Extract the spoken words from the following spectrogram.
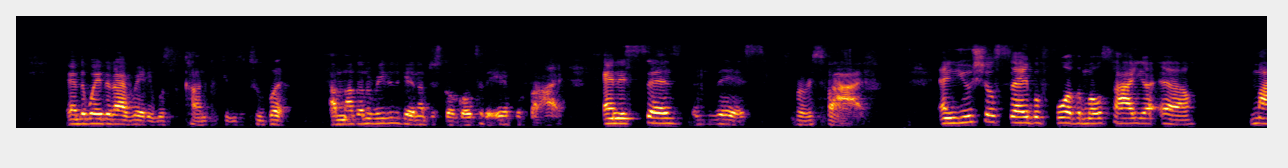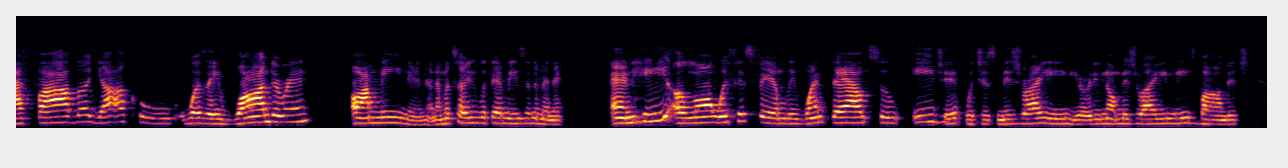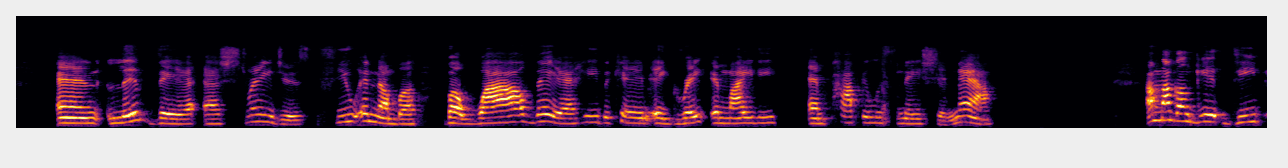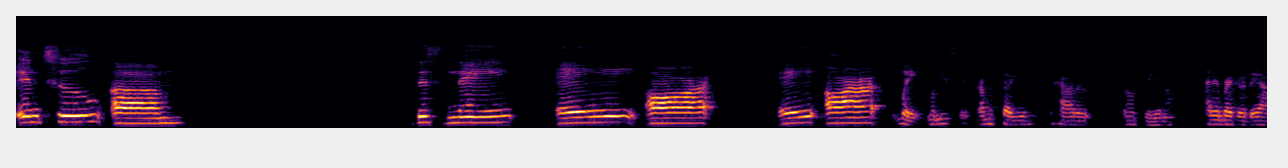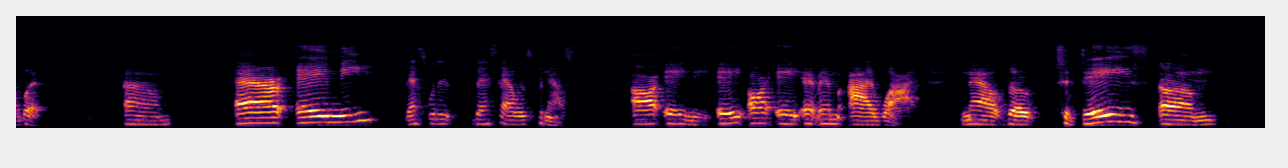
And the way that I read it was kind of confusing too, but I'm not going to read it again. I'm just going to go to the amplified. And it says this, verse five. And you shall say before the Most High Yael, my father Yaakov was a wandering Aramean. And I'm going to tell you what that means in a minute. And he, along with his family, went down to Egypt, which is Mizraim. You already know Mizraim means bondage, and lived there as strangers, few in number. But while there, he became a great and mighty and populous nation. Now, I'm not going to get deep into um, this name, A R A R. Wait, let me see. I'm going to tell you how to. Oh, damn. I didn't break it down, but um, R A me. That's what it. That's how it's pronounced. R A me. A R A M M I Y. Now the today's um,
